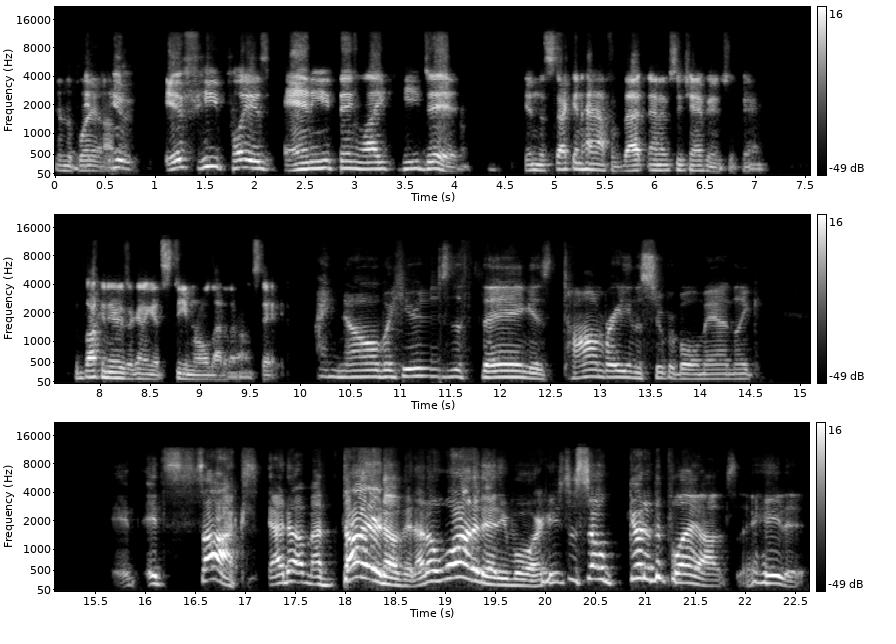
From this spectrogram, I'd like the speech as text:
in the playoffs. If, if he plays anything like he did in the second half of that NFC Championship game, the Buccaneers are going to get steamrolled out of their own stadium. I know, but here's the thing: is Tom Brady in the Super Bowl, man? Like, it, it sucks. I know I'm, I'm tired of it. I don't want it anymore. He's just so good at the playoffs. I hate it.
